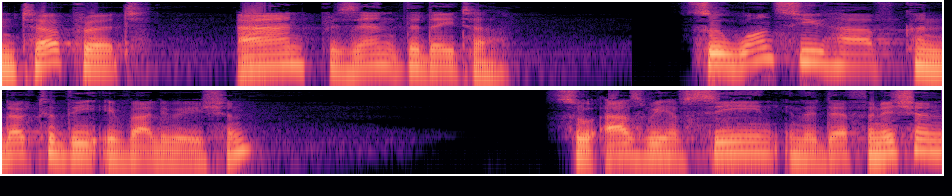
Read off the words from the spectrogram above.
interpret and present the data so once you have conduct the evaluation so as we have seen in definition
